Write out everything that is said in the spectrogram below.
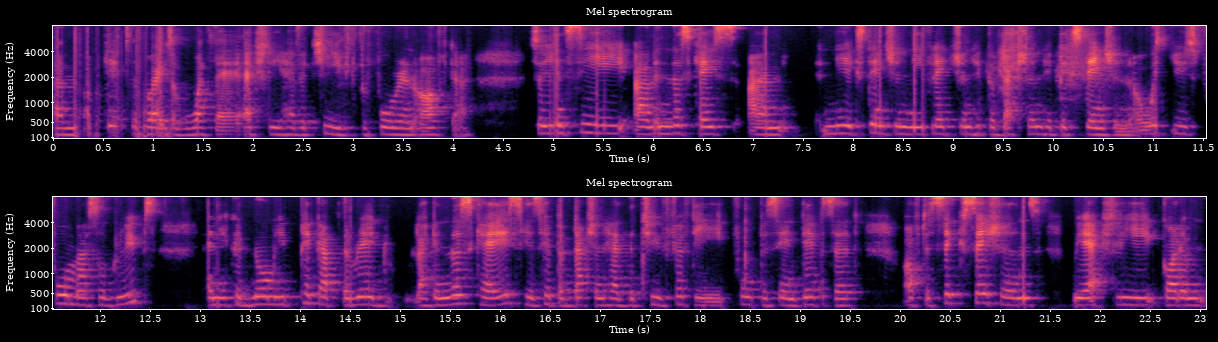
um, objective ways of what they actually have achieved before and after. So you can see um, in this case, um, knee extension, knee flexion, hip abduction, hip extension. I always use four muscle groups and you could normally pick up the red, like in this case, his hip abduction had the 254% deficit. After six sessions, we actually got him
